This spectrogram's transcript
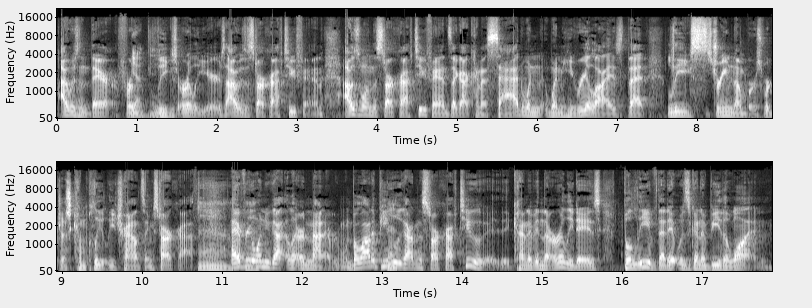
I wasn't there for Yeah. League's early years. I was a StarCraft two fan. I was one of the StarCraft two fans that got kind of sad when when he realized that League's stream numbers were just completely trouncing StarCraft. Ah, everyone who got, or not everyone, but a lot of people who got into StarCraft two, kind of in the early days, believed that it was going to be the one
